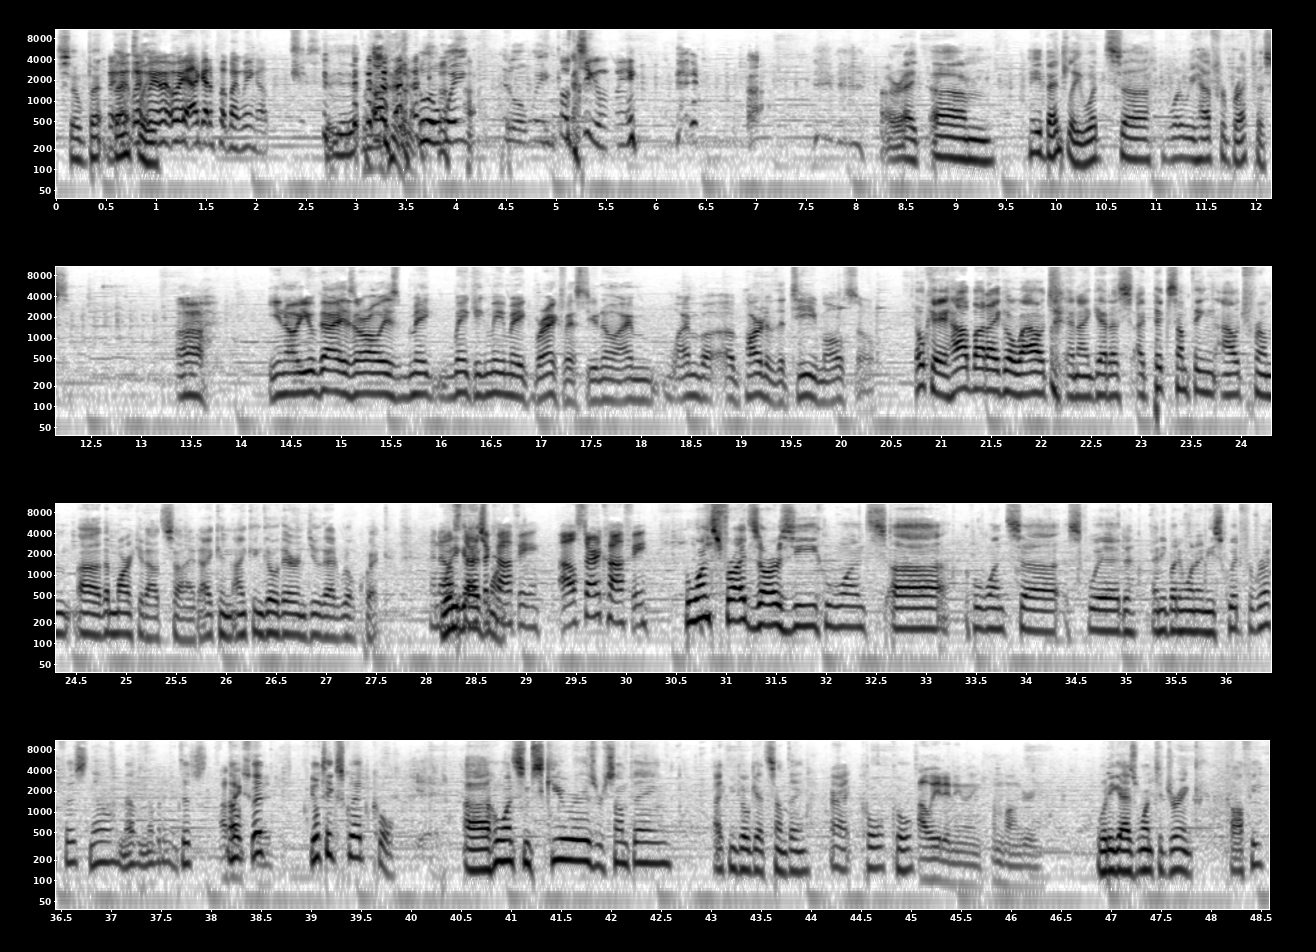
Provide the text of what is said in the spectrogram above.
So Be- Wait, wait, Bentley, wait, wait, wait, wait, I gotta put my wing up. Yeah, yeah, yeah. Oh, a little wing, a little wing. Little chicken wing. All right. Um, hey Bentley, what's uh, what do we have for breakfast? Uh, you know, you guys are always make making me make breakfast. You know, I'm I'm a, a part of the team also. Okay, how about I go out and I get us? I pick something out from uh, the market outside. I can I can go there and do that real quick. And What I'll do you start guys the want? coffee. I'll start coffee. Who wants fried zarzi? Who wants uh who wants uh squid? Anybody want any squid for breakfast? No, no nobody. Just I'll oh, take good. squid. You'll take squid. Cool. Uh, who wants some skewers or something? I can go get something. All right, cool, cool. I'll eat anything. I'm hungry. What do you guys want to drink? Coffee?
